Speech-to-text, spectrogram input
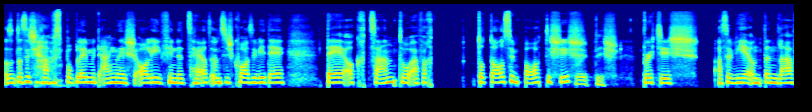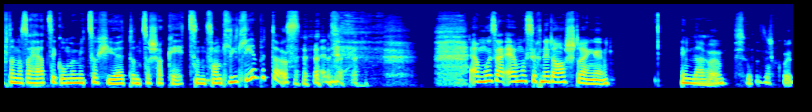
Also das ist auch das Problem mit Englisch. Alle finden es hart und es ist quasi wie der, der Akzent, der einfach total sympathisch ist. British. British. Also wie, und dann läuft er noch so herzig um mit so Hüten und so Jacketts und so. Und die Leute lieben das. er, muss, er muss sich nicht anstrengen im Ja, Leben. super. Das ist gut.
